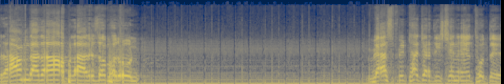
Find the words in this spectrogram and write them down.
रामदादा आपला अर्ज भरून व्यासपीठाच्या दिशेने येत होते.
